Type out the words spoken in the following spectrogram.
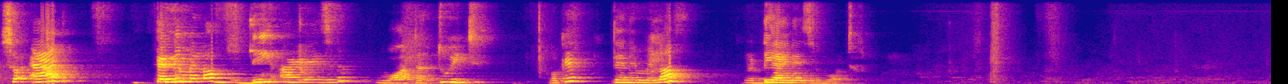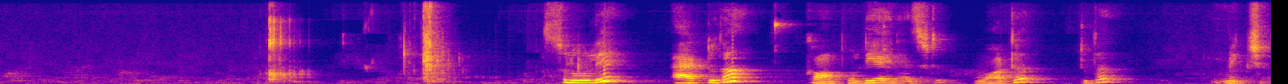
So add 10 ml of deionized water to it. Okay, 10 ml of deionized water. Slowly add to the compound deionized water to the mixture.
